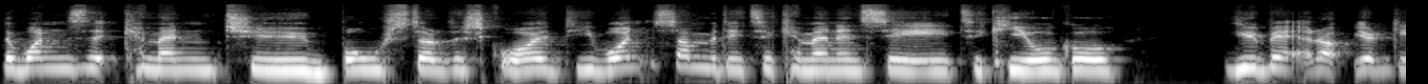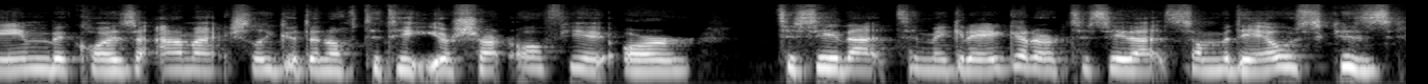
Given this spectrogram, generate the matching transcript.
the ones that come in to bolster the squad. You want somebody to come in and say to Kyogo, "You better up your game because I'm actually good enough to take your shirt off you," or to say that to McGregor, or to say that to somebody else because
